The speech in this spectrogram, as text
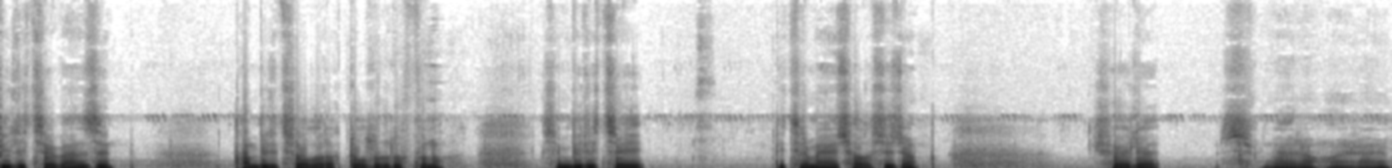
bir litre benzin. Tam bir litre olarak doldurduk bunu. Şimdi bir litreyi bitirmeye çalışacağım. Şöyle Bismillahirrahmanirrahim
